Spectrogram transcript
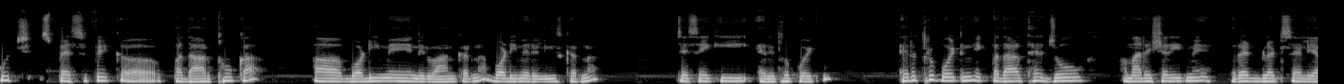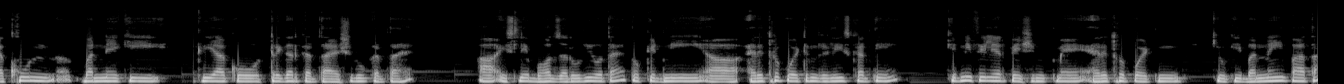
कुछ स्पेसिफिक पदार्थों का बॉडी में निर्वहन करना बॉडी में रिलीज़ करना, जैसे कि एरिथ्रोपोइटिन एरिथ्रोपोइटिन एक पदार्थ है जो हमारे शरीर में रेड ब्लड सेल या खून बनने की क्रिया को ट्रिगर करता है, शुरू करता है। इसलिए बहुत ज़रूरी होता है। तो किडनी एरिथ्रोपोइटिन रिलीज़ करती हैं। किडनी फेलियर पेशेंट में एरिथ्रोपोइटिन क्योंकि बन नहीं पाता,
